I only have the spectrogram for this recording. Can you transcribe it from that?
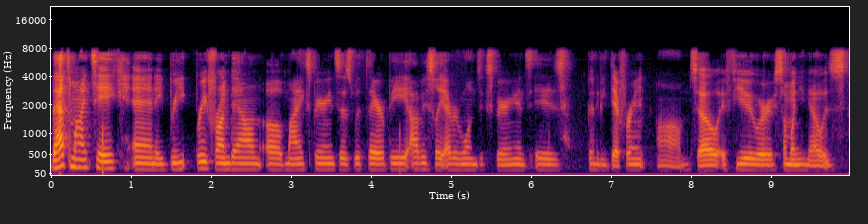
that's my take and a brief, brief rundown of my experiences with therapy. Obviously, everyone's experience is going to be different. Um, so if you or someone you know is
